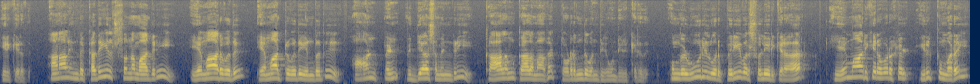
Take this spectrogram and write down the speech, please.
இருக்கிறது. ஆனால் இந்த கதையில் சொன்ன மாதிரி ஏமாறுவது ஏமாற்றுவது என்பது ஆண் பெண் வித்தியாசமின்றி காலம் காலமாக தொடர்ந்து வந்து கொண்டிருக்கிறது. உங்கள் ஊரில் ஒரு பெரியவர் சொல்லியிருக்கிறார் ஏமாறுகிறவர்கள் இருக்கும் வரை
